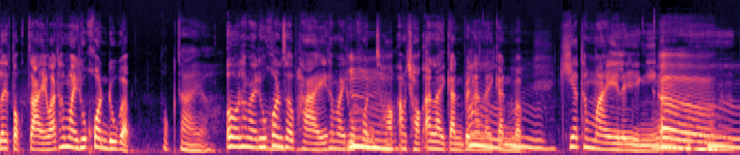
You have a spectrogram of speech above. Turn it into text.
เลยตกใจว่าทำไมทุกคนดูแบบตกใจเหรอเออทำไมทุกคนเซอร์ไพรส์ทำไมทุกคนช็อกเอาช็อกอะไรกันเป็นอะไรกันแบบ เครียดทำไมอะไรอย่างงี้เออ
